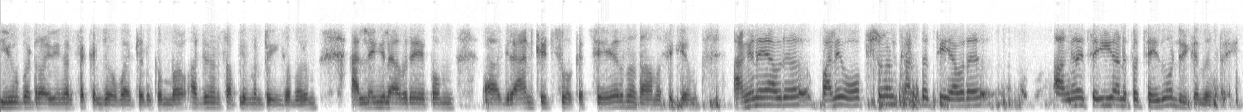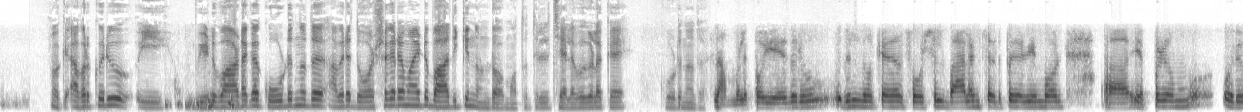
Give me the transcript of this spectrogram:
യൂബർ ഡ്രൈവിംഗ് സെക്കൻഡ് ജോബായിട്ട് എടുക്കുമ്പോൾ അതിനൊരു സപ്ലിമെന്ററി ഇൻകം വരും. അല്ലെങ്കിൽ അവർ ഇപ്പം ഗ്രാൻഡ് കിഡ്സും ഒക്കെ ചേർന്ന് താമസിക്കും. അങ്ങനെ അവർ പല ഓപ്ഷനുകൾ കണ്ടെത്തി അവർ അങ്ങനെ ചെയ്യുകയാണ് ഇപ്പൊ ചെയ്തുകൊണ്ടിരിക്കുന്നത് ഇവിടെ. ഓക്കെ അവർക്കൊരു ഈ വീട് വാടക കൂടുന്നത് അവരെ ദോഷകരമായിട്ട് ബാധിക്കുന്നുണ്ടോ മൊത്തത്തിൽ ചെലവുകളൊക്കെ കൂടുന്നത്? നമ്മളിപ്പോ ഏതൊരു ഇതിൽ നോക്കിയാൽ സോഷ്യൽ ബാലൻസ് എടുത്തു കഴിയുമ്പോൾ എപ്പോഴും ഒരു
